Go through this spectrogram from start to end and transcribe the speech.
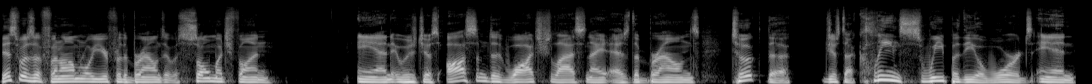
this was a phenomenal year for the Browns. It was so much fun. And it was just awesome to watch last night as the Browns took the just a clean sweep of the awards and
